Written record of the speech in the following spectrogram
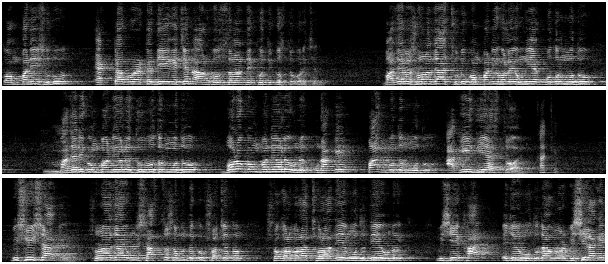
কোম্পানি শুধু একটার পর একটা দিয়ে গেছেন আর হোলসেলারদের ক্ষতিগ্রস্ত করেছেন। বাজারে শোনা যায় ছোটো কোম্পানি হলে উনি এক বোতল মধু মাঝারি কোম্পানি হলে দু বোতল মধু বড় কোম্পানি হলে উনি ওনাকে পাঁচ বোতল মধু আগেই দিয়ে আসতে হয়। কাকে? বিশ্বই শাহকে শোনা যায় উনি স্বাস্থ্য সম্বন্ধে খুব সচেতন। সকালবেলা ছোলা দিয়ে মধু দিয়ে উনি মিশিয়ে খায়, এই জন্য মধুটা ওনার বেশি লাগে।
